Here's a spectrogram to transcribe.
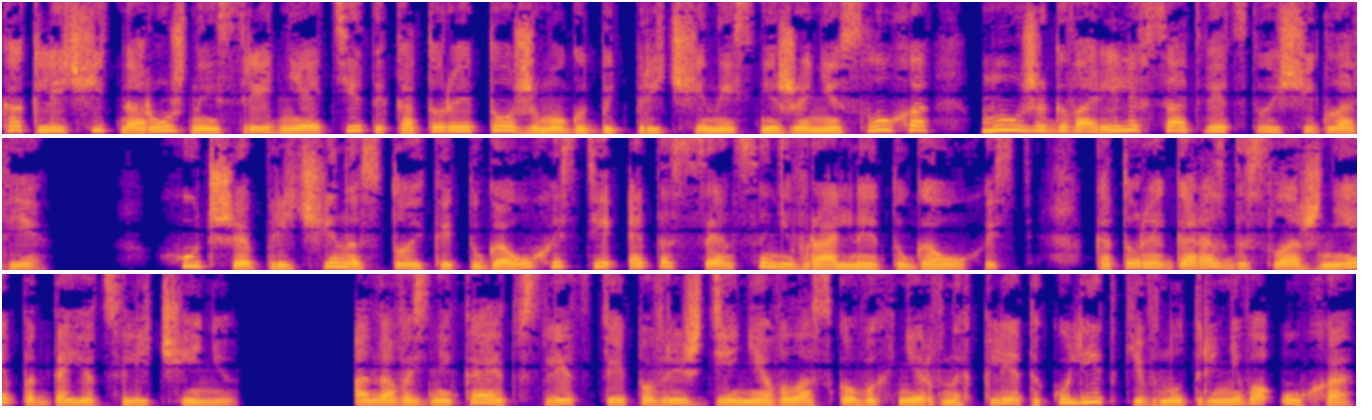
Как лечить наружные и средние отиты, которые тоже могут быть причиной снижения слуха, мы уже говорили в соответствующей главе. Худшая причина стойкой тугоухости — это сенсоневральная тугоухость, которая гораздо сложнее поддается лечению. Она возникает вследствие повреждения волосковых нервных клеток улитки внутреннего уха,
